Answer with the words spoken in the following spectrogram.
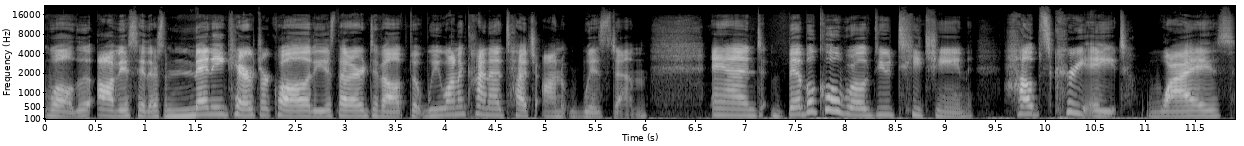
well, obviously, there's many character qualities that are developed, but we want to kind of touch on wisdom. And biblical worldview teaching helps create wise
